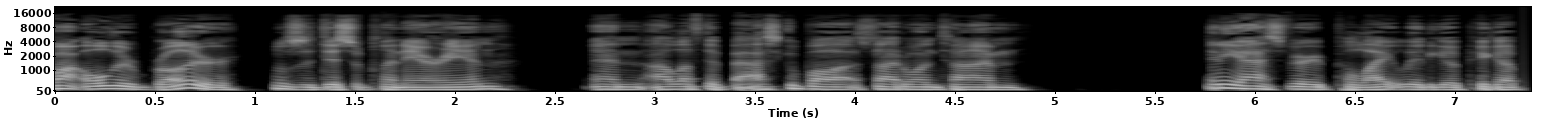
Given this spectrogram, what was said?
my older brother was a disciplinarian, and I left a basketball outside one time, and he asked very politely to go pick up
